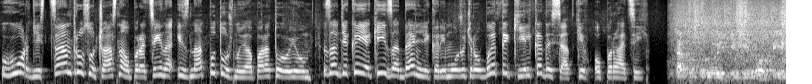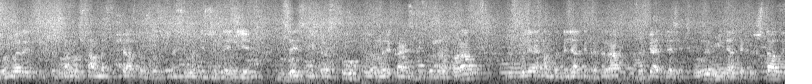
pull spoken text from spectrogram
Гордість центру сучасна операційна із надпотужною апаратурою, завдяки якій за день лікарі можуть робити кілька десятків операцій. Так оперують і в Європі, і в Америці. Це саме саме сучасне, що на сьогоднішній день є здесь мікроскоп, американський апарат, дозволяє нам видаляти катаракту за 5-10 хвилин, міняти криштали.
